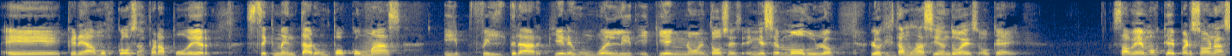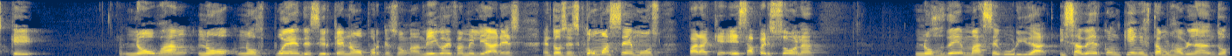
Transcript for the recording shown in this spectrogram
eh, creamos cosas para poder segmentar un poco más y filtrar quién es un buen lead y quién no. Entonces, en ese módulo lo que estamos haciendo es, ok, sabemos que hay personas que no van, no nos pueden decir que no porque son amigos y familiares. Entonces, ¿cómo hacemos para que esa persona nos dé más seguridad y saber con quién estamos hablando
